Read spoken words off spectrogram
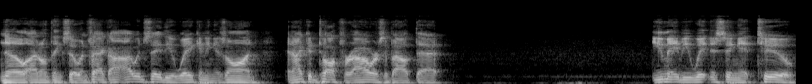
No, I don't think so. In fact, I I would say the awakening is on, and I could talk for hours about that. You may be witnessing it too.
